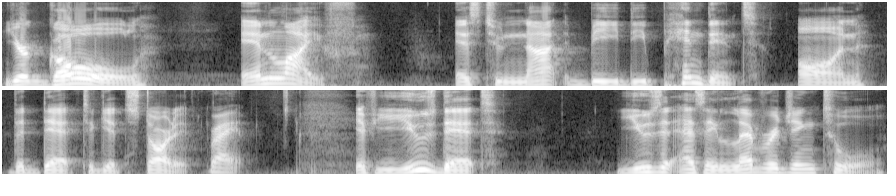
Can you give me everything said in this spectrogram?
your goal in life is to not be dependent on the debt to get started. Right. If you use debt, use it as a leveraging tool.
